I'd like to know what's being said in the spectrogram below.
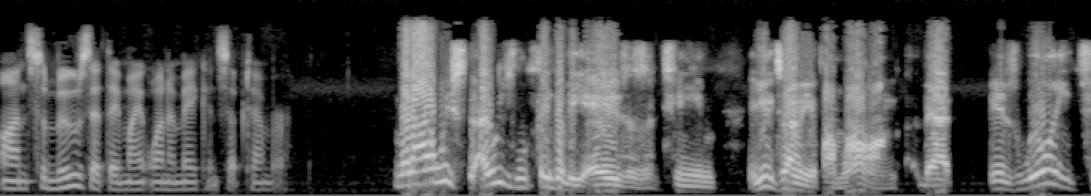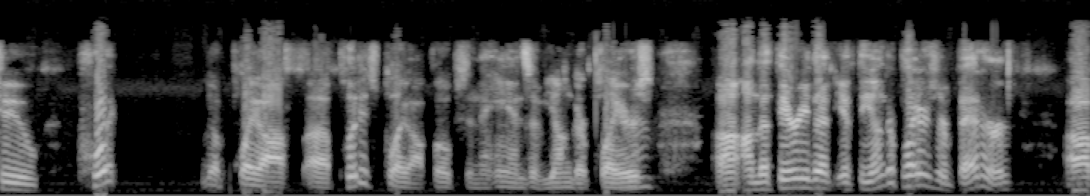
on some moves that they might want to make in September. But I always I always think of the A's as a team, and you can tell me if I'm wrong, that is willing to put the playoff uh, put its playoff hopes in the hands of younger players, mm-hmm. uh, on the theory that if the younger players are better, uh,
